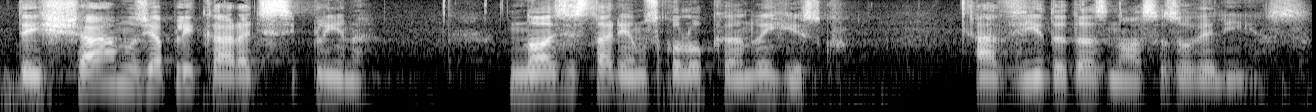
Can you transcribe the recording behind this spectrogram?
deixarmos de aplicar a disciplina, nós estaremos colocando em risco a vida das nossas ovelhinhas.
